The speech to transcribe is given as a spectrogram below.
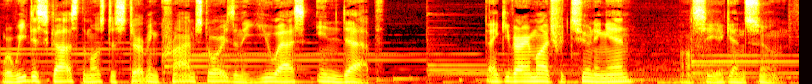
where we discuss the most disturbing crime stories in the U.S. in depth. Thank you very much for tuning in. I'll see you again soon.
